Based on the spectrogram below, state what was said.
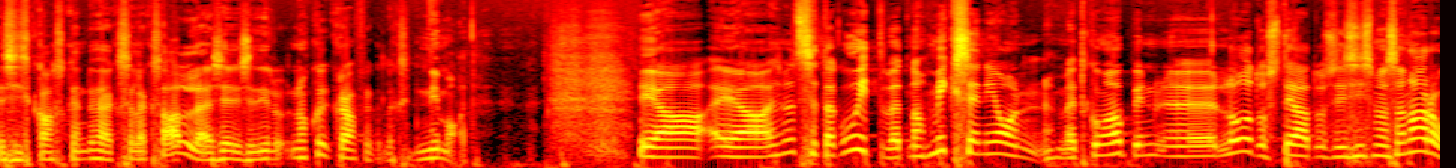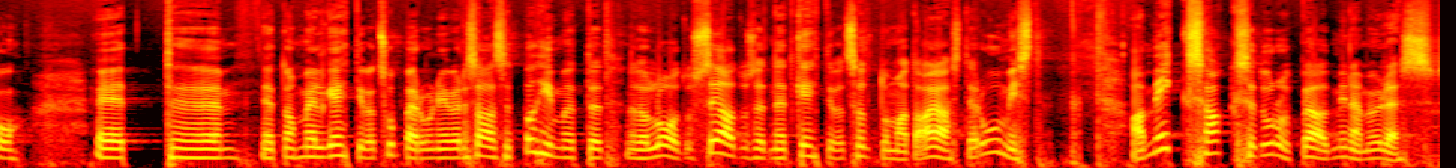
ja siis kakskümmend üheksa läks alla ja sellised ilu-, noh, kõik graafikud läksid niimoodi. Ja, ja siis mõtlesin, et aga huvitav, et noh, miks see nii on, et kui ma õpin äh, loodusteadusi, siis ma saan aru, et et, et noh, meil kehtivad superuniversaalsed põhimõtted, need on loodusseadused, need kehtivad sõltumata ajast ja ruumist. aga miks aktsiaturud peavad minema üles?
